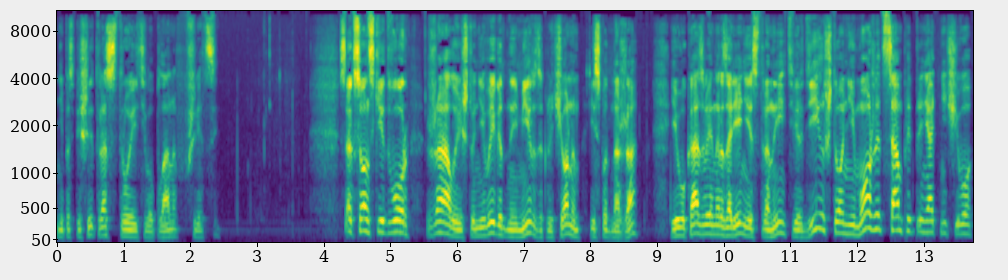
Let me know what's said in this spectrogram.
не поспешит расстроить его планов в Швеции. Саксонский двор, жалуясь, что невыгодный мир заключенным из-под ножа, и, указывая на разорение страны, твердил, что не может сам предпринять ничего,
